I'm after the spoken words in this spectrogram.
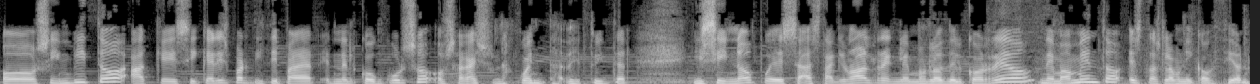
os invito a que si queréis participar en el concurso os hagáis una cuenta de Twitter y si no, pues hasta que no arreglemos lo del correo, de momento esta es la única opción.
